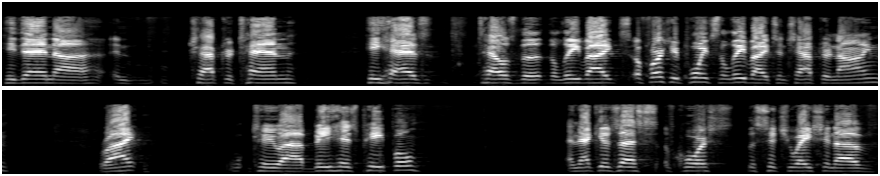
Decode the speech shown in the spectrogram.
He then, uh, in chapter 10, he has tells the, the Levites, oh, first he points the Levites in chapter 9, right, to uh, be his people. And that gives us, of course, the situation of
